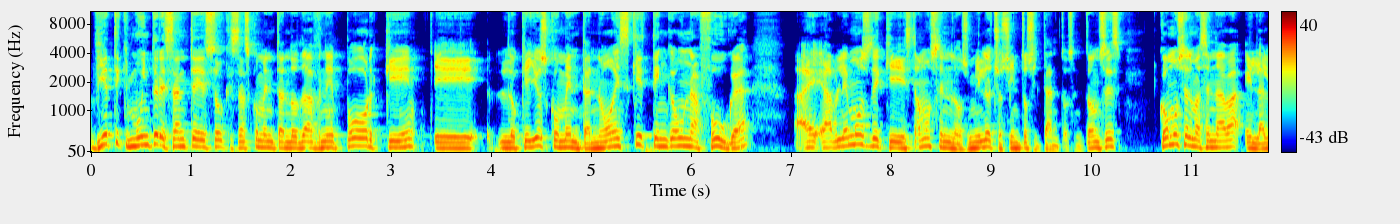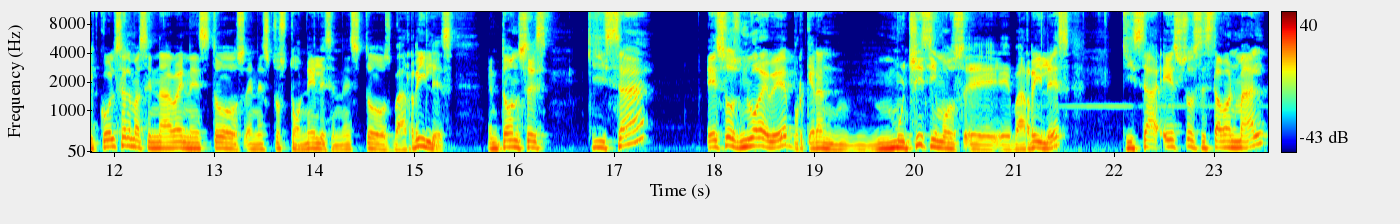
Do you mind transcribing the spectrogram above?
Fíjate que muy interesante eso que estás comentando, Dafne, porque eh, lo que ellos comentan no es que tenga una fuga. Hablemos de que estamos en los 1800 y tantos. Entonces, ¿cómo se almacenaba? El alcohol se almacenaba en estos, en estos toneles, en estos barriles. Entonces, quizá esos nueve, porque eran muchísimos eh, eh, barriles, quizá estos estaban mal,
